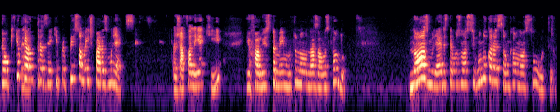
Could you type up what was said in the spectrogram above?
Então, o que, que eu quero trazer aqui, principalmente para as mulheres? Eu já falei aqui, e eu falo isso também muito no, nas aulas que eu dou. Nós, mulheres, temos o nosso segundo coração, que é o nosso útero.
